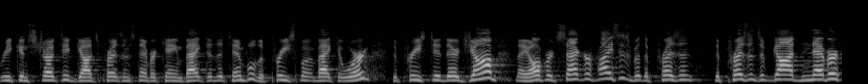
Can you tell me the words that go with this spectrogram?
reconstructed, God's presence never came back to the temple. The priests went back to work. The priests did their job. They offered sacrifices, but the, present, the presence of God never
